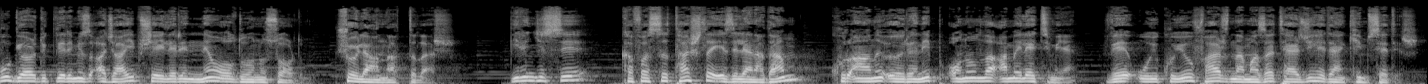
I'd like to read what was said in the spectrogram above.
Bu gördüklerimiz acayip şeylerin ne olduğunu sordum. Şöyle anlattılar. Birincisi kafası taşla ezilen adam, Kur'an'ı öğrenip onunla amel etmeyen ve uykuyu farz namaza tercih eden kimsedir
